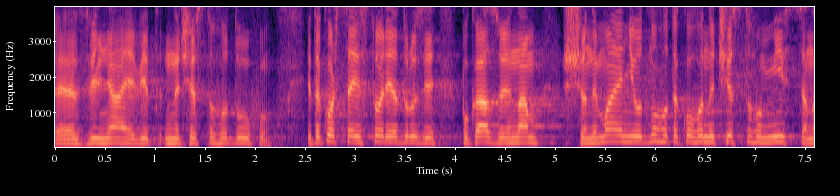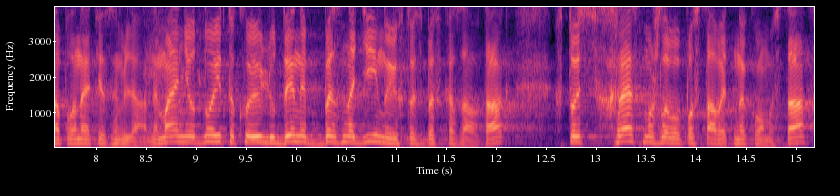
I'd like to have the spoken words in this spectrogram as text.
е, звільняє від нечистого духу. І також ця історія, друзі, показує нам, що немає ні одного такого нечистого місця на планеті Земля, немає ні одної такої людини безнадійної, хтось би сказав, так? Хтось хрест, можливо, поставить на комусь. Та?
